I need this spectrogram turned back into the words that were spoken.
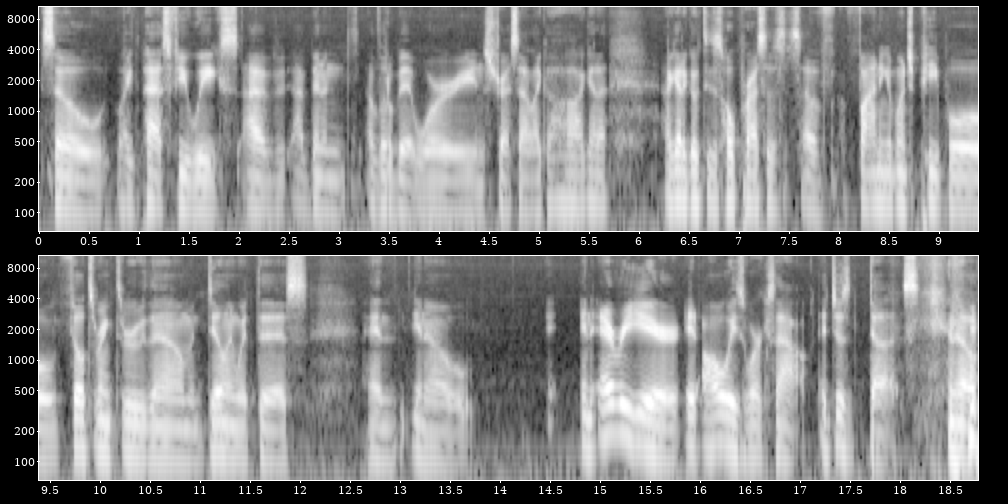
So, like the past few weeks, I've I've been a little bit worried and stressed out. Like, oh, I gotta, I gotta go through this whole process of finding a bunch of people, filtering through them, and dealing with this. And you know, in every year, it always works out. It just does. You know,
